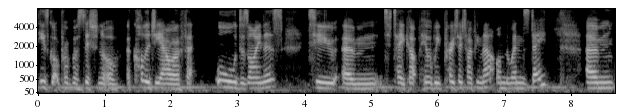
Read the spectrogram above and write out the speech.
He's got a proposition of ecology hour for all designers to um, to take up. He'll be prototyping that on the Wednesday, um,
